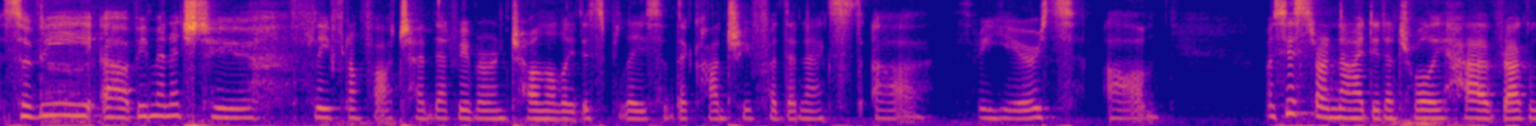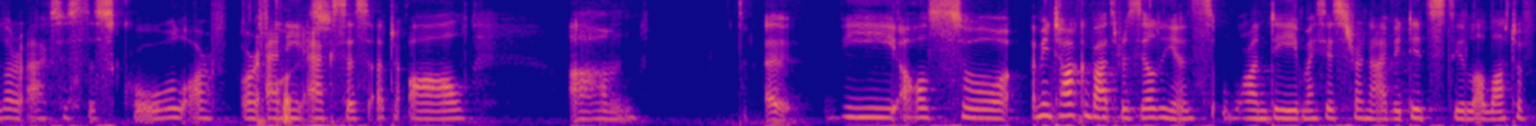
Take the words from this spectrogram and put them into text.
So we uh, we managed to flee from Foča and that we were internally displaced in the country for the next uh, three years. Um, my sister and I didn't really have regular access to school or or any course. access at all. Um, uh, we also, I mean, talk about resilience. One day, my sister and I, we did steal a lot of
